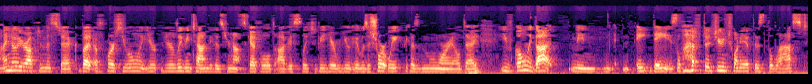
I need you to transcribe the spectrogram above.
I know you're optimistic, but of course you only, you're, you're leaving town because you're not scheduled, obviously, to be here. You, it was a short week because of the Memorial Day. You've only got, I mean, eight days left. June 20th is the last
